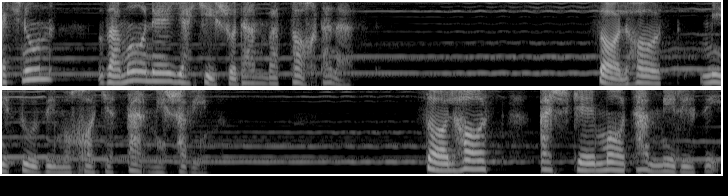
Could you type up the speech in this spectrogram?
اکنون زمان یکی شدن و ساختن است. سالهاست می سوزیم و خاکستر می شویم. سالهاست اشک ماتم می ریزیم.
